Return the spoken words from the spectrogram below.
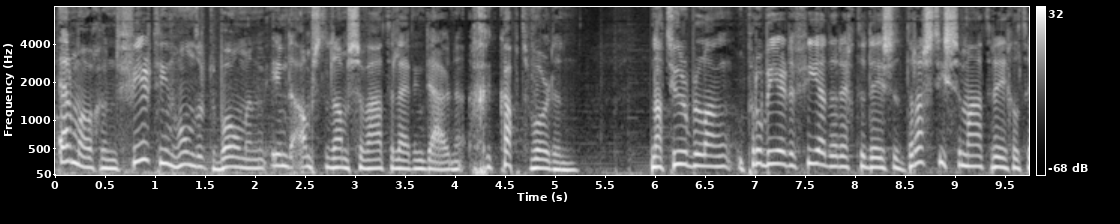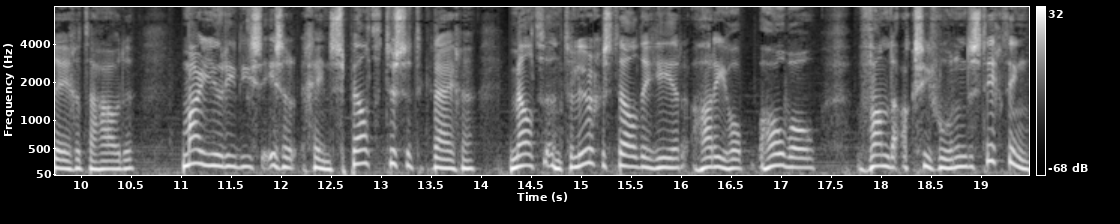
Er mogen 1400 bomen in de Amsterdamse waterleiding Duinen gekapt worden. Natuurbelang probeerde via de rechter deze drastische maatregel tegen te houden... maar juridisch is er geen speld tussen te krijgen... meldt een teleurgestelde heer Harry Hobo van de actievoerende stichting.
